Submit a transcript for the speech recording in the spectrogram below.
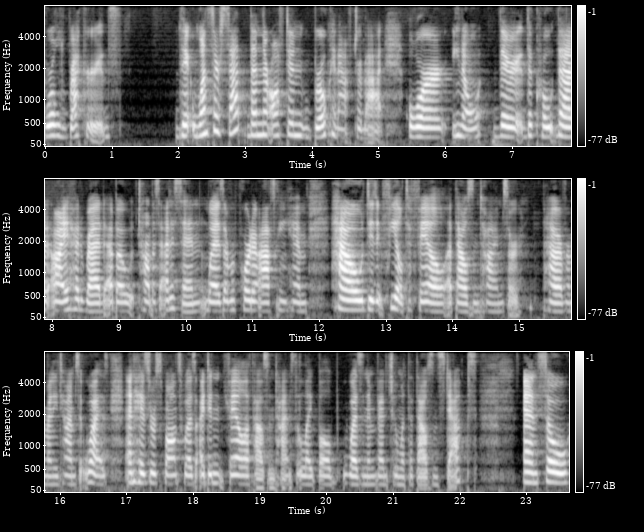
world records. They, once they're set, then they're often broken after that. Or, you know, there the quote that I had read about Thomas Edison was a reporter asking him, How did it feel to fail a thousand times or however many times it was. And his response was, I didn't fail a thousand times. The light bulb was an invention with a thousand steps. And so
